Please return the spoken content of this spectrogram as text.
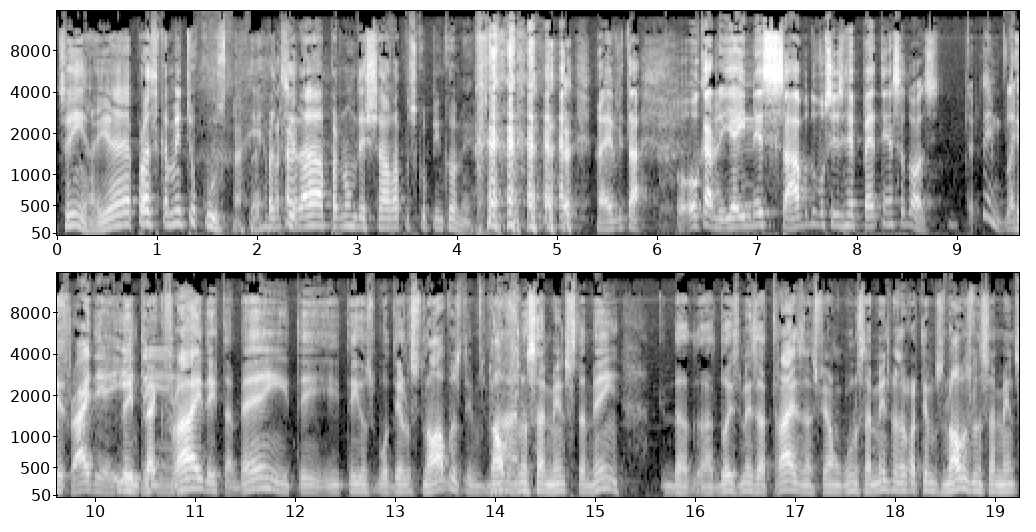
Sim, aí é praticamente o custo. é, é para pra... tirar, para não deixar lá para os cupim comer. para evitar. Ô, ô, Carlos, e aí nesse sábado vocês repetem essa dose? Tem Black Friday aí? Tem, tem... Black Friday também, e tem, e tem os modelos novos, tem claro. novos lançamentos também. Da, há dois meses atrás nós tivemos alguns lançamentos, mas agora temos novos lançamentos.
